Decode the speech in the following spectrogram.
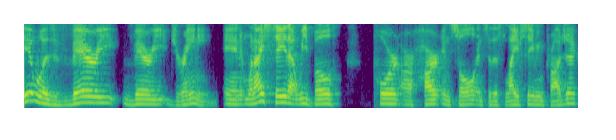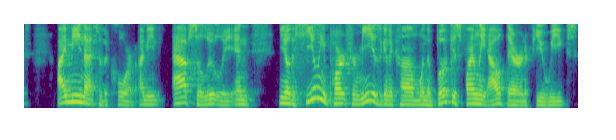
it was very, very draining. And when I say that we both poured our heart and soul into this life saving project, I mean that to the core. I mean, absolutely. And, you know, the healing part for me is going to come when the book is finally out there in a few weeks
